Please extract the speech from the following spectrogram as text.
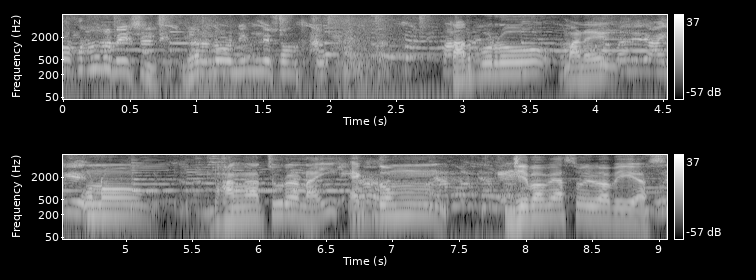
বছর বেশি নিম্নে তারপরও মানে কোনো ভাঙা চূড়া নাই একদম যেভাবে আছে ওইভাবেই আছে।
